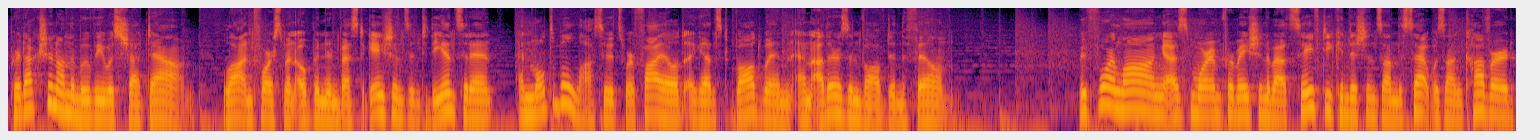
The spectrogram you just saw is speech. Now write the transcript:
production on the movie was shut down. Law enforcement opened investigations into the incident, and multiple lawsuits were filed against Baldwin and others involved in the film. Before long, as more information about safety conditions on the set was uncovered,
